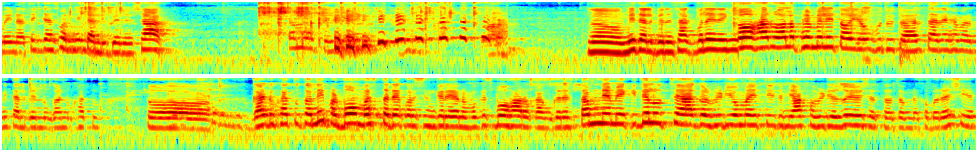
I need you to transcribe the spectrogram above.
મહિના થઈ ગયા મિતાલી બેને શાક. હા, મિતાલી બેને શાક બનાવી નાખ્યું તો સારું હાલો ફેમિલી તો એવું બધું તો હાલતા રહે. અમારે મિતાલી બેનનું ગાંડું ખાતું. તો ગાંડું ખાતું તો નહીં પણ બહુ મસ્ત ડેકોરેશન કરે અને મગજ બહુ સારું કામ કરે. તમને મેં કીધેલું જ છે આગળ વિડીયોમાં તમે આખો વીડિયો જોયો છે તો તમને ખબર હશે.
